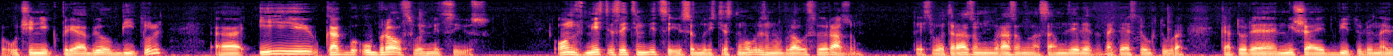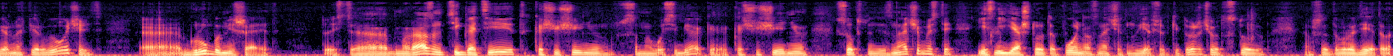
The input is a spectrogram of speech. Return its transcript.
ученик приобрел битуль э, и как бы убрал свой мециус, он вместе с этим мециусом, ну, естественным образом, убрал и свой разум. То есть вот разум, разум на самом деле это такая структура, которая мешает битулю, наверное, в первую очередь, грубо мешает, то есть э, разум тяготеет к ощущению самого себя, к, ощущению собственной значимости. Если я что-то понял, значит, ну я все-таки тоже чего-то стою, что-то вроде этого.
